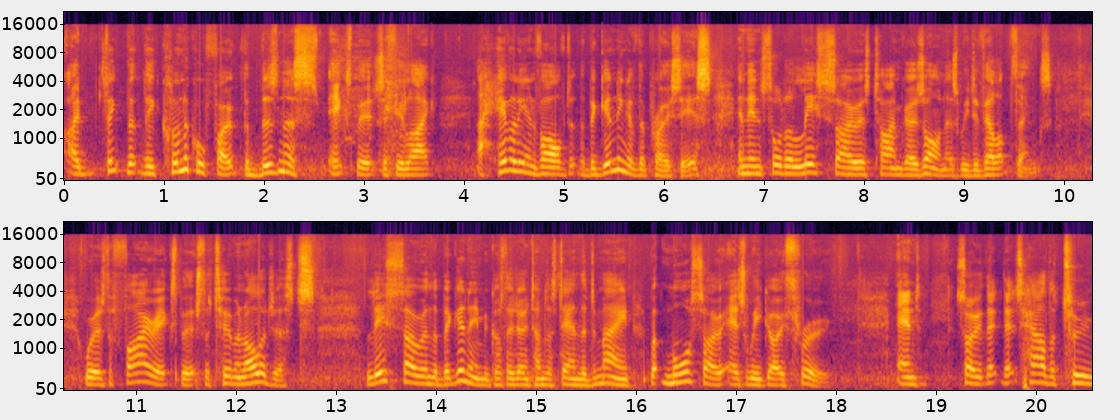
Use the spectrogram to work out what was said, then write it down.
I think that the clinical folk, the business experts, if you like, are heavily involved at the beginning of the process and then sort of less so as time goes on as we develop things. Whereas the FHIR experts, the terminologists, less so in the beginning because they don't understand the domain, but more so as we go through. And so that, that's how the two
